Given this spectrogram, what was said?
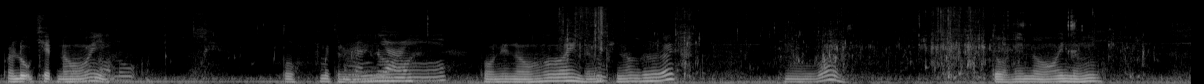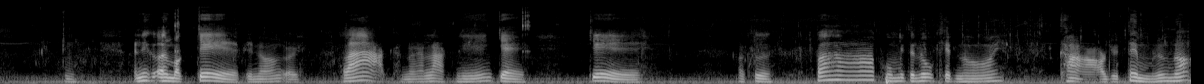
เพนลูกเขตน้อยลูกโอ้ไม่ตัวน้มัอยนน้ใหญ่อยตัวนี้น้อยหนึ่งพี่น้องเอ้ยโอ้ยตัวนี้น้อยหนึ่งอืมอันนี้ก็เอิญบอกเจ้พี่น้องเอ้ยลากนะลากนี้แก่เจ้ก็คือป้าผมมีแต่ลูกเข็ดน้อยข่าวอยู่เต็มเรื่องเนาะ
